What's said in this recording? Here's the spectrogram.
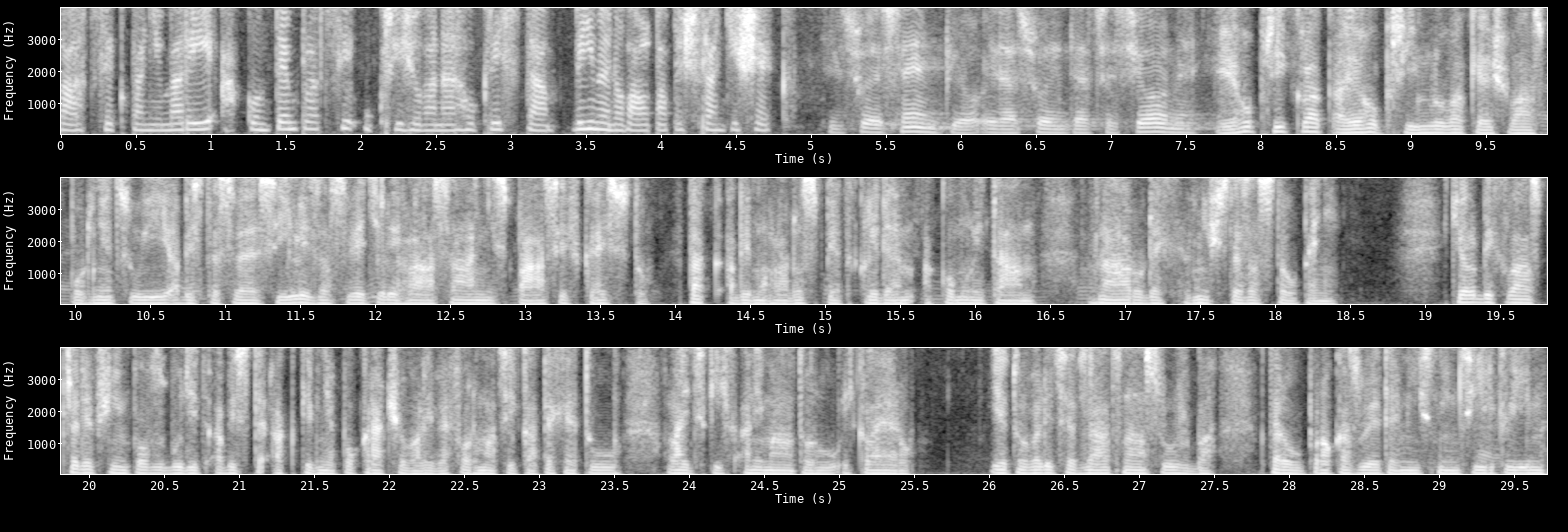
lásce k paní Marii a kontemplaci ukřižovaného Krista, vyjmenoval papež František. E jeho příklad a jeho přímluva kéž vás podněcují, abyste své síly zasvětili hlásání spásy v Kristu, tak, aby mohla dospět k lidem a komunitám v národech, v níž jste zastoupeni. Chtěl bych vás především povzbudit, abyste aktivně pokračovali ve formaci katechetů, laických animátorů i kléru. Je to velice vzácná služba, kterou prokazujete místním církvím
